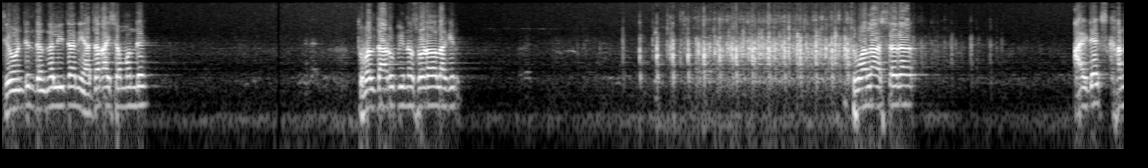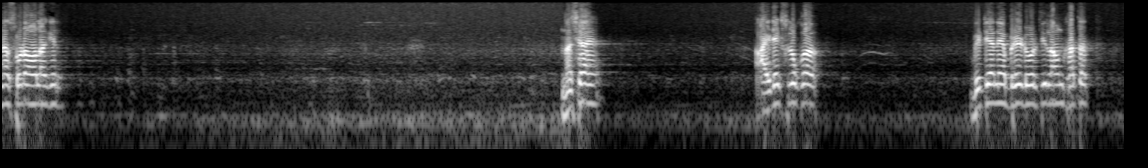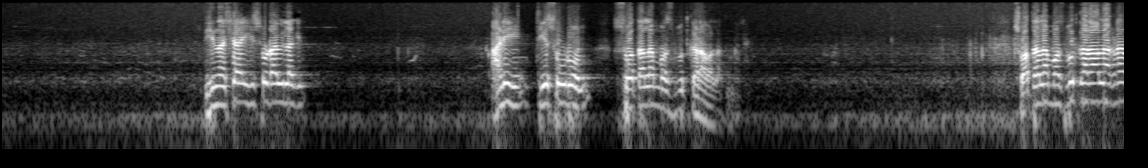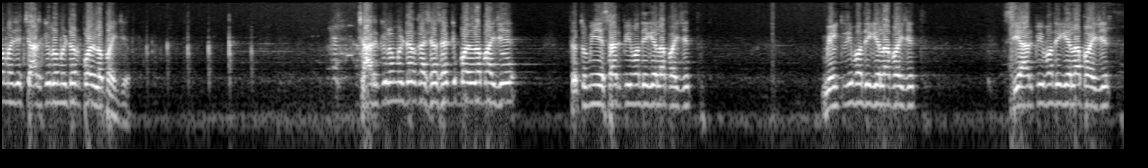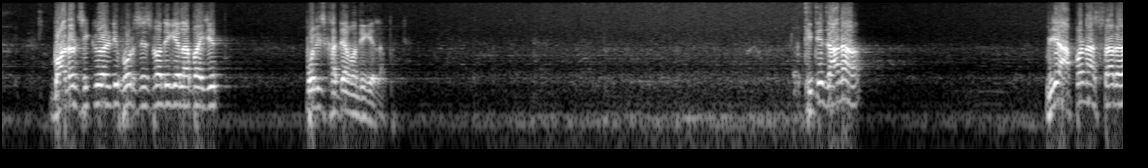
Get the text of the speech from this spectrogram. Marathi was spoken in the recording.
ते म्हणतील दंगलीचा आणि ह्याचा काय संबंध आहे? तुम्हाला दारू पिणं सोडावं लागेल. तुम्हाला असणारं आयडॅक्स खाणं सोडावं लागेल. नशा आहे. आयडेक्स लोक बिट्याने ब्रेडवरती लावून खातात. ही नशा आहे ही सोडावी लागेल. आणि ती सोडून स्वतःला मजबूत करावं लागणार आहे. स्वतःला मजबूत करावं लागणार म्हणजे चार किलोमीटर पडलं पाहिजे. चार किलोमीटर कशासाठी पडलं पाहिजे? तर तुम्ही एस आर पी मध्ये गेला पाहिजेत. मिलिटरीमध्ये गेला पाहिजेत. सी आरमध्ये गेला पाहिजेत. बॉर्डर सिक्युरिटी फोर्सेस मध्ये गेला पाहिजेत. पोलीस खात्यामध्ये गेला पाहिजे तिथे जाणं म्हणजे आपण असणार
